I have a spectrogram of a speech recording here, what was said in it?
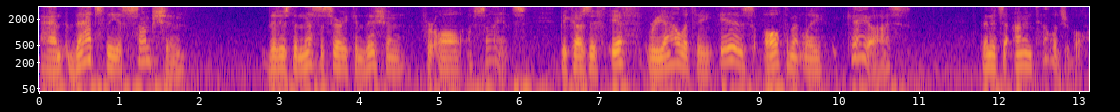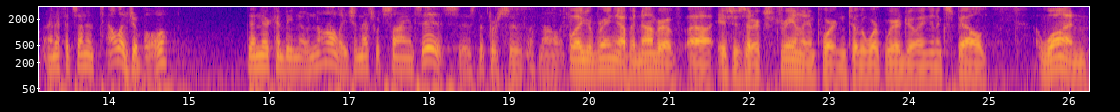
And that's the assumption that is the necessary condition for all of science. Because if, if reality is ultimately chaos, then it's unintelligible. And if it's unintelligible, then there can be no knowledge. And that's what science is, is the pursuit of knowledge. Well, you're bringing up a number of uh, issues that are extremely important to the work we're doing in Expelled. One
